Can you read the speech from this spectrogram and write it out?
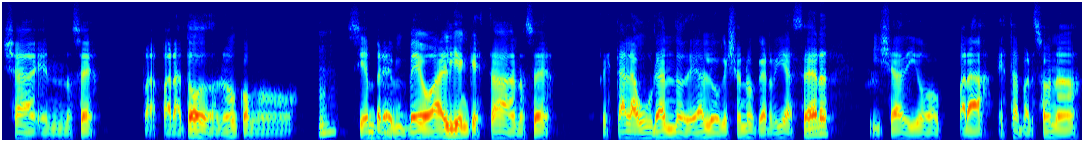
ya en, no sé, para todo, ¿no? Como Siempre veo a alguien que está, no sé, que está laburando de algo que yo no querría hacer y ya digo, pará, esta persona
